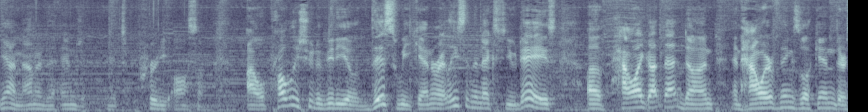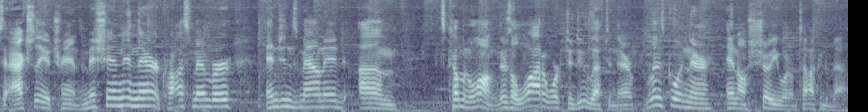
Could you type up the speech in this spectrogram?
Yeah, I mounted the engine. It's pretty awesome. I will probably shoot a video this weekend, or at least in the next few days, of how I got that done and how everything's looking. There's actually a transmission in there, a cross member, engines mounted. Um, it's coming along. There's a lot of work to do left in there. Let's go in there and I'll show you what I'm talking about.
